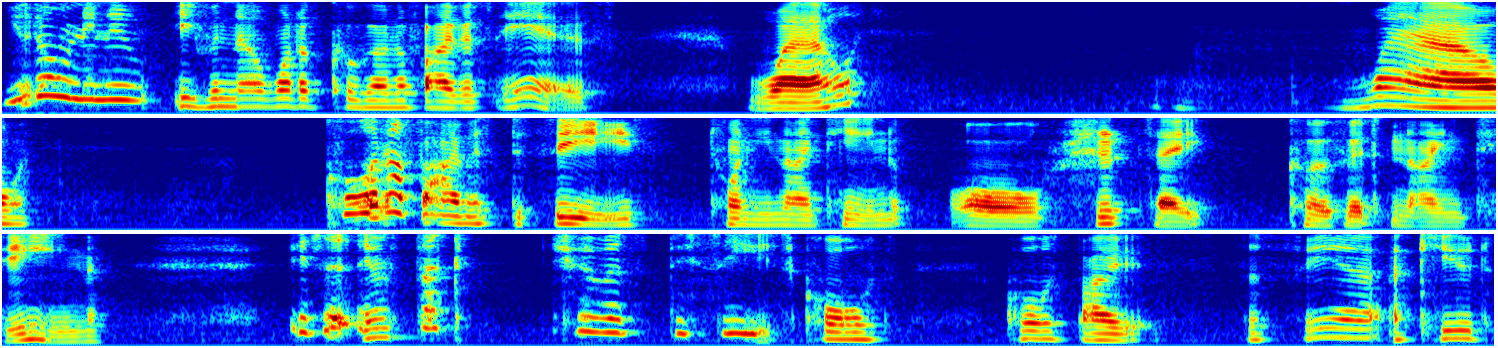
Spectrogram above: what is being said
you don't even know what a coronavirus is. Well, well, coronavirus disease 2019, or should say COVID 19, is an infectious disease caused, caused by severe acute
